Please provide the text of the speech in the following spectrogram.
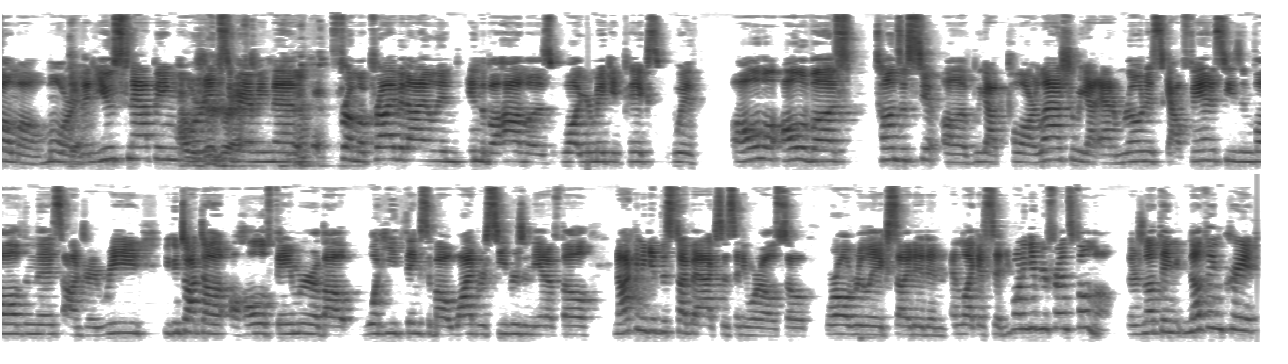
FOMO more Yeah. than you snapping How or? Instagramming them from a private island in the Bahamas while you're making pics with all all of us. Tons of uh, we got Pilar Lasher, we got Adam Ronis, Scout Fantasies involved in this. Andre Reed. You can talk to a Hall of Famer about what he thinks about wide receivers in the NFL. Not going to get this type of access anywhere else. So we're all really excited. And, and like I said, you want to give your friends FOMO. There's nothing nothing create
